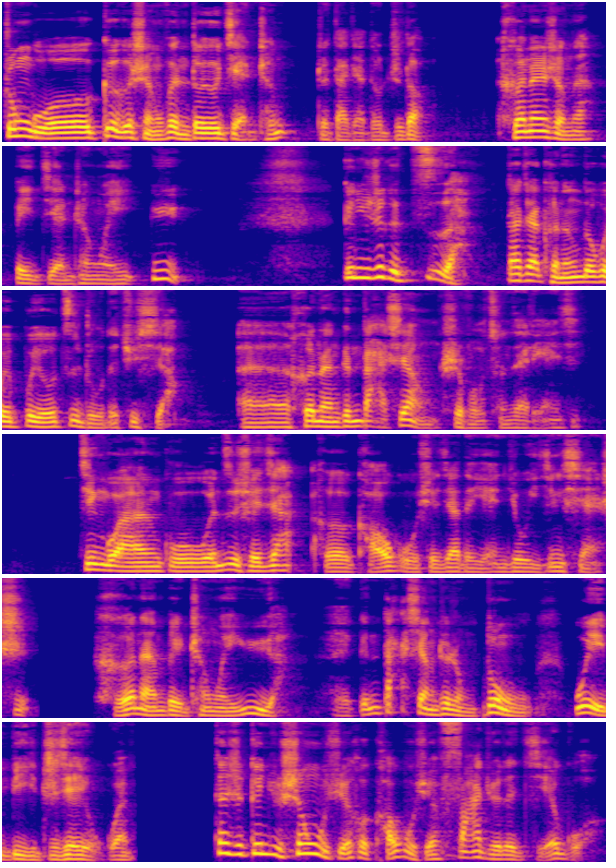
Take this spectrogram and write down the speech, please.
中国各个省份都有简称，这大家都知道。河南省呢，被简称为豫。根据这个字啊，大家可能都会不由自主的去想，呃，河南跟大象是否存在联系？尽管古文字学家和考古学家的研究已经显示，河南被称为豫啊，呃，跟大象这种动物未必直接有关。但是根据生物学和考古学发掘的结果，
